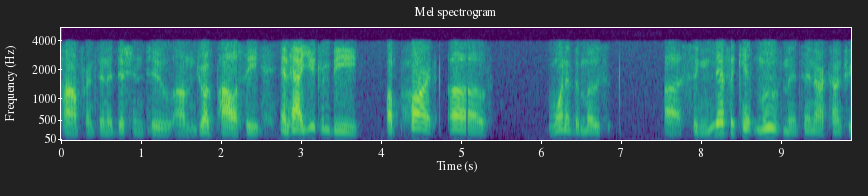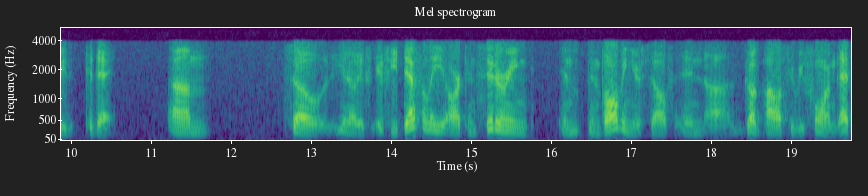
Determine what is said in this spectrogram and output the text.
conference in addition to um, drug policy and how you can be a part of one of the most uh, significant movements in our country today. Um, so, you know, if, if you definitely are considering in, involving yourself in uh, drug policy reform, that's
